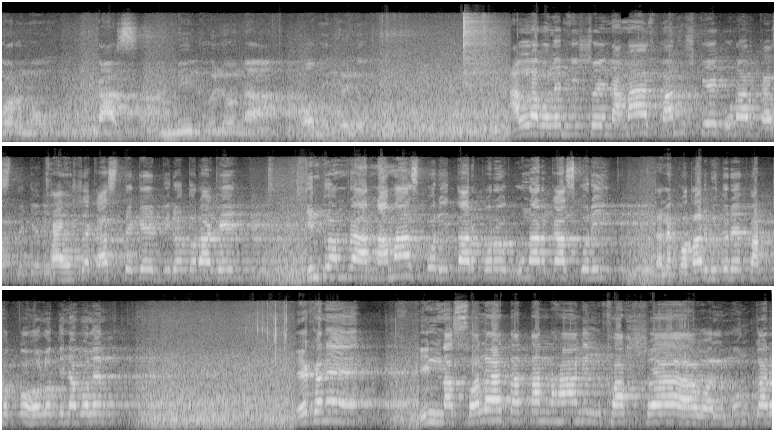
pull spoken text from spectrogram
কর্ম, কাজ মিল হইল না অমিল হইল আল্লাহ বলেন, নিশ্চয়ই নামাজ মানুষকে গুনার কাছ থেকে ফাহেসা কাজ থেকে বিরত রাখে। কিন্তু আমরা নামাজ পড়ি, তারপরও গুনার কাজ করি। তাহলে কথার ভিতরে পার্থক্য হলো কিনা বলেন? এখানে, ইন্না সলাতা তানহানিল ফাহশা ওয়াল মুনকার।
